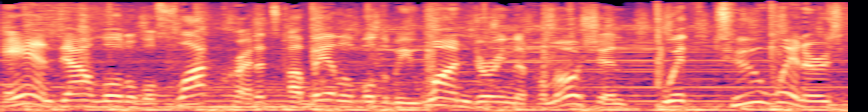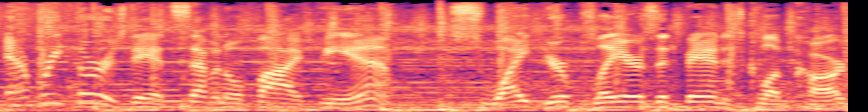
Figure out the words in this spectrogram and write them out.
and downloadable slot credits available to be won during the promotion with two winners every Thursday at 7.05 p.m. Swipe your Players Advantage Club card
